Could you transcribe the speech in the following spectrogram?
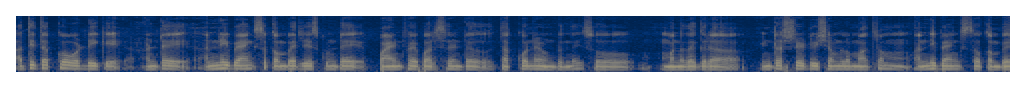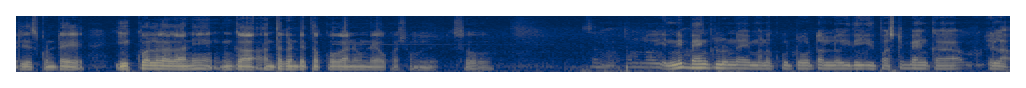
అతి తక్కువ వడ్డీకే. అంటే అన్ని బ్యాంక్స్ కంపేర్ చేసుకుంటే పాయింట్ ఫైవ్ పర్సెంట్ తక్కువనే ఉంటుంది. సో మన దగ్గర ఇంట్రెస్ట్ రేట్ విషయంలో మాత్రం అన్ని బ్యాంక్స్తో కంపేర్ చేసుకుంటే ఈక్వల్గా కానీ ఇంకా అంతకంటే తక్కువగానే ఉండే అవకాశం ఉంది. సో మొత్తంలో ఎన్ని బ్యాంకులు ఉన్నాయి మనకు టోటల్లో? ఇది ఇది ఫస్ట్ బ్యాంకా? ఎలా?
